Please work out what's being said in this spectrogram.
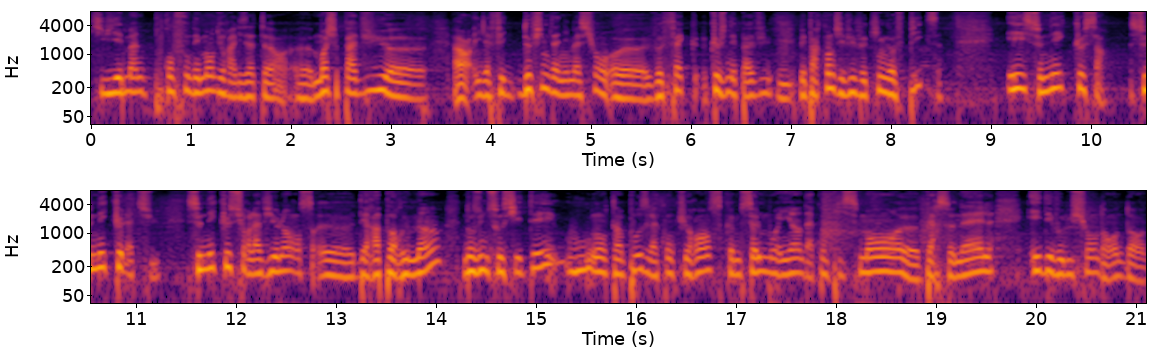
qui émane profondément du réalisateur. Euh, moi, j'ai pas vu. euh, alors, il a fait deux films d'animation, euh, The Fake, que je n'ai pas vu, Mm. mais par contre, j'ai vu The King of Pigs, et ce n'est que ça. Ce n'est que là-dessus. Ce n'est que sur la violence euh, des rapports humains dans une société où on t'impose la concurrence comme seul moyen d'accomplissement personnel et d'évolution dans, dans,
